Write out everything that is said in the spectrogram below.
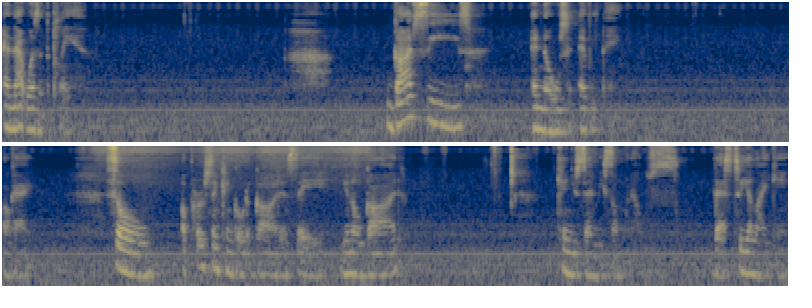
And that wasn't the plan. God sees and knows everything. Okay? So a person can go to God and say, you know, God, can you send me someone else that's to your liking,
